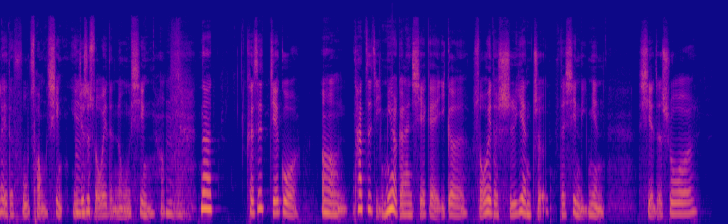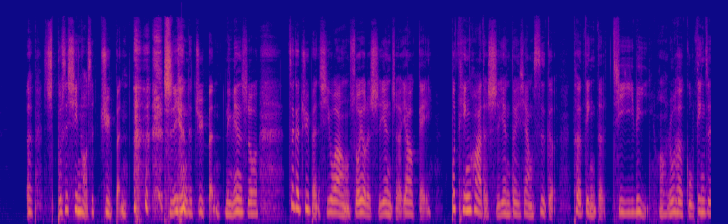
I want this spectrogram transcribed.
类的服从性，也就是所谓的奴性哈。那可是结果，嗯，他自己米尔格兰写给一个所谓的实验者的信里面写着说。呃，不是信号，是剧本，实验的剧本里面说，这个剧本希望所有的实验者要给不听话的实验对象四个特定的激励啊，如何鼓定这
